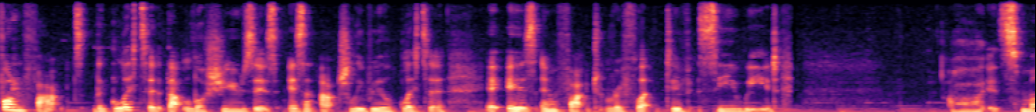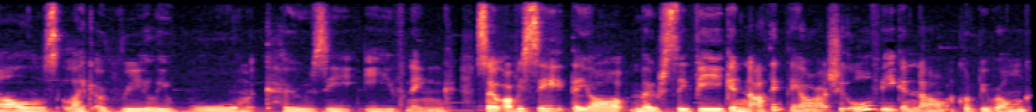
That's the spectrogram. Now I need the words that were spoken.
fun fact, the glitter that Lush uses isn't actually real glitter. It is, in fact, reflective seaweed. Oh, it smells like a really warm, cozy evening. So obviously they are mostly vegan. I think they are actually all vegan now. I could be wrong.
